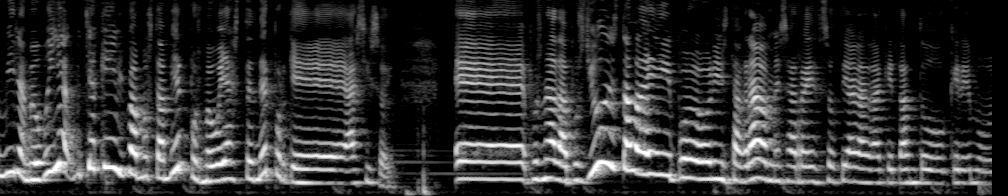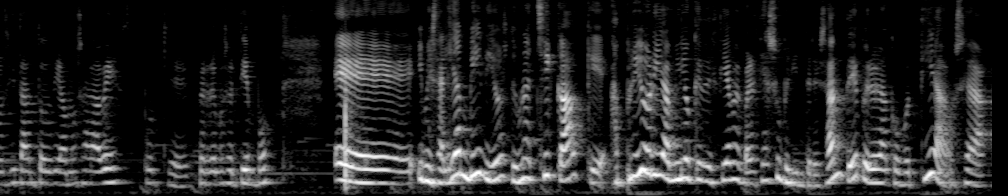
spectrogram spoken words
Mira, me voy a. Ya que vamos también, pues me voy a extender porque así soy. Eh, pues nada, pues yo estaba ahí por Instagram, esa red social a la que tanto queremos y tanto odiamos a la vez, porque perdemos el tiempo. Eh, y me salían vídeos de una chica que a priori a mí lo que decía me parecía súper interesante, pero era como, tía, o sea,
